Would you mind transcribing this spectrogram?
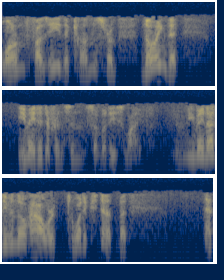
warm fuzzy that comes from knowing that you made a difference in somebody's life. You may not even know how or to what extent, but that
